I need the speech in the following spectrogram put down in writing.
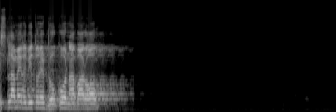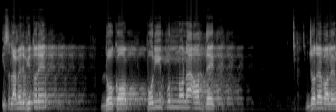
ইসলামের ভিতরে ঢোকো না, বার হও। ইসলামের ভিতরে ঢোকো, পরিপূর্ণ না অর্ধেক। জোরে বলেন,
